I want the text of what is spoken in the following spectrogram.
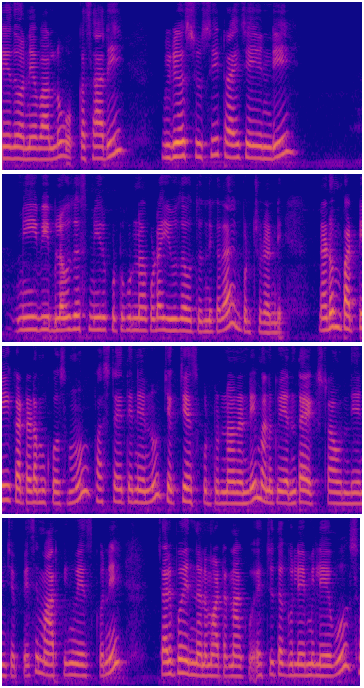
లేదు అనేవాళ్ళు ఒక్కసారి వీడియోస్ చూసి ట్రై చేయండి. మీవి బ్లౌజెస్ మీరు కుట్టుకున్నా కూడా యూజ్ అవుతుంది కదా ఇప్పుడు చూడండి. నడుం పట్టి కట్టడం కోసము ఫస్ట్ అయితే నేను చెక్ చేసుకుంటున్నానండి. మనకు ఎంత ఎక్స్ట్రా ఉంది అని చెప్పేసి మార్కింగ్ వేసుకొని సరిపోయిందనమాట నాకు. హెచ్చు తగ్గులేమీ లేవు. సో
